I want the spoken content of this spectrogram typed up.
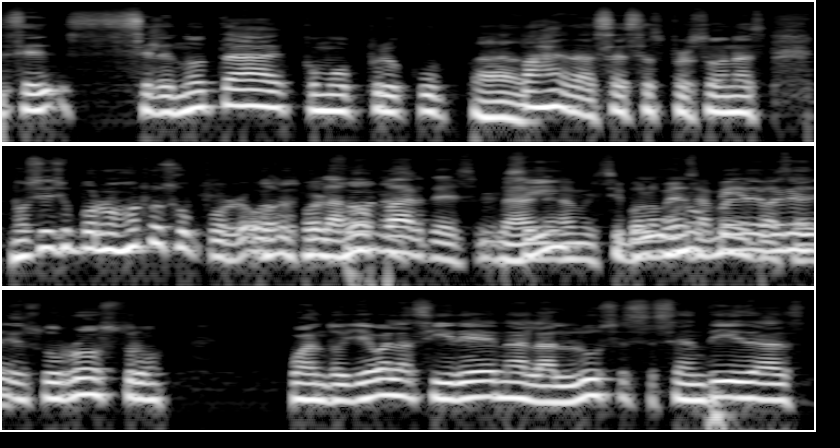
Se, se les nota como preocupadas a esas personas. No sé si por nosotros o por otras por las personas. dos partes. Sí, sí, por lo menos Uno a mí me puede pasa ver eso. en su rostro cuando lleva la sirena, las luces encendidas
